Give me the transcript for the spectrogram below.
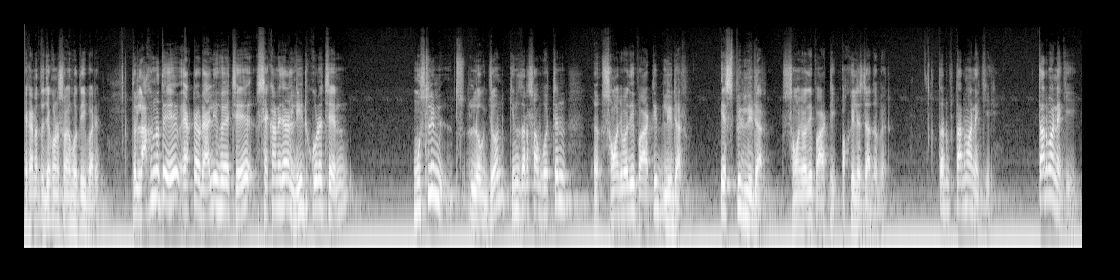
এখানে তো যে কোনো সময় হতেই পারে। তো লখনৌতে একটা র্যালি হয়েছে, সেখানে যারা লিড করেছেন মুসলিম লোকজন, কিন্তু তারা সব হচ্ছেন সমাজবাদী পার্টির লিডার এসপির লিডার সমাজবাদী পার্টি, অখিলেশ যাদবের। তার মানে কি? তার মানে কি?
